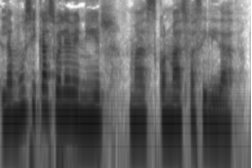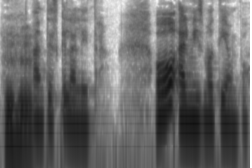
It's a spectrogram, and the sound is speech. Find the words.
la música suele venir más con más facilidad antes que la letra. O al mismo tiempo.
